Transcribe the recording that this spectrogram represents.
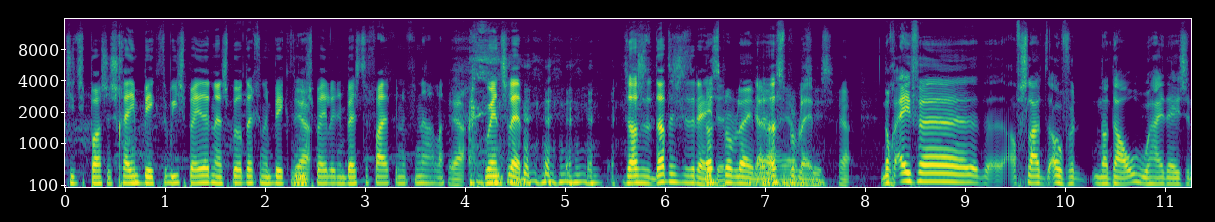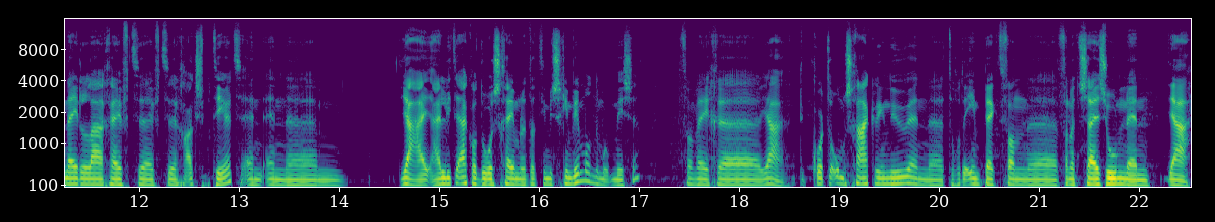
Tsitsipas is geen Big 3 speler. En hij speelt tegen een Big 3 Ja. speler in de beste 5 in de finale. Ja. Grand Slam. dus dat is, dat is de reden. Dat is het probleem. Dat is het probleem. Nog even eh, afsluitend over Nadal, hoe hij deze nederlaag heeft, eh, heeft eh, geaccepteerd. En, en ehm, ja, hij, hij liet eigenlijk al doorschemeren dat hij misschien Wimbledon moet missen. Vanwege eh, ja, de korte omschakeling nu en eh, toch de impact van, eh, van het seizoen. En ja,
